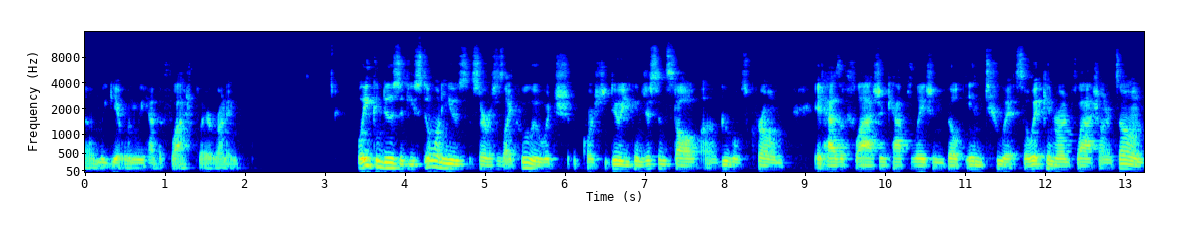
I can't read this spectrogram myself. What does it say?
um, we get when we have the Flash player running. What you can do is if you still want to use services like Hulu, which of course you do, you can just install uh, Google's Chrome. It has a Flash encapsulation built into it, so it can run Flash on its own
